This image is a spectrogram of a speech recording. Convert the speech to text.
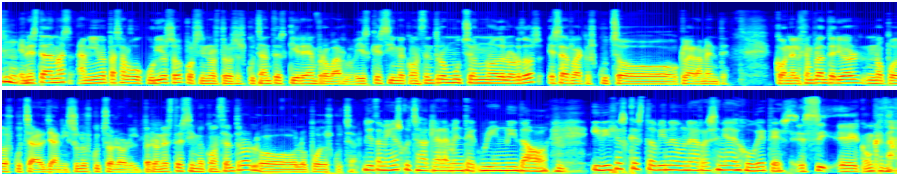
En este además a mí me pasa algo curioso, por si nuestros escuchantes quieren probarlo, y es que si me concentro mucho en uno de los dos, esa es la que escucho claramente. Con el ejemplo anterior no puedo escuchar Yanni, solo escucho Laurel, pero en este si me concentro lo, lo puedo escuchar. Yo también escuchaba claramente Green Needle. Y dices que esto viene de una reseña de juguetes. Sí, eh,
